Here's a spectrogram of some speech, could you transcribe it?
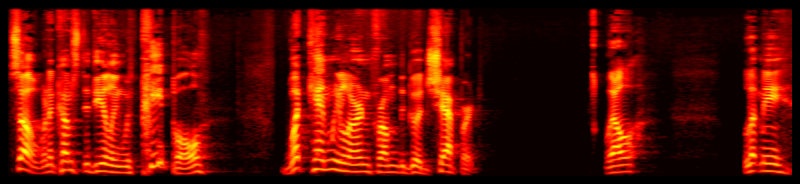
So when it comes to dealing with people, what can we learn from the good shepherd? Well, let me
